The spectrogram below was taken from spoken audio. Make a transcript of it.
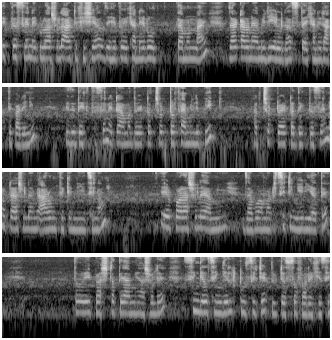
দেখতেছেন, এগুলো আসলে আর্টিফিশিয়াল যেহেতু এখানে রোদ তেমন নাই, যার কারণে আমি রিয়েল গাছটা এখানে রাখতে পারিনি। এই যে দেখতেছেন, এটা আমাদের একটা ছোট্ট ফ্যামিলি পিক আর ছোট্ট একটা দেখতেছেন, ওটা আসলে আমি আড়ং থেকে নিয়েছিলাম। এরপর আসলে আমি যাব আমার সিটিং এরিয়াতে তো এই পাশটাতে আমি আসলে সিঙ্গেল সিঙ্গেল টু সিটের দুইটা সোফা রেখেছি।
